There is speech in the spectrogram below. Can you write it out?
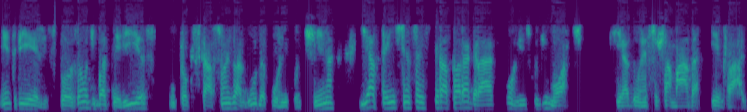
entre eles explosão de baterias, intoxicações agudas por nicotina e até insuficiência respiratória grave com risco de morte, que é a doença chamada EVALI.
